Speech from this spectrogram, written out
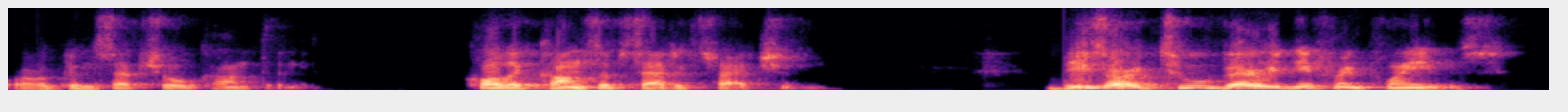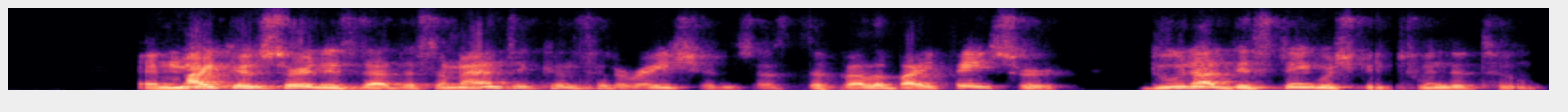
or conceptual content? Call it concept satisfaction. These are two very different claims. And my concern is that the semantic considerations as developed by Feser do not distinguish between the two.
